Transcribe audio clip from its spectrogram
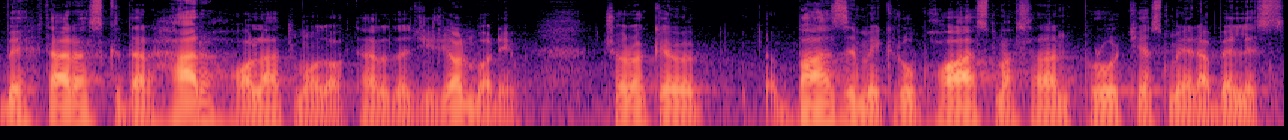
بهتر است که در هر حالت ما دکتر را در جریان بمانیم. چرا که بعض میکروب ها هست مثلا Proteus mirabilis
